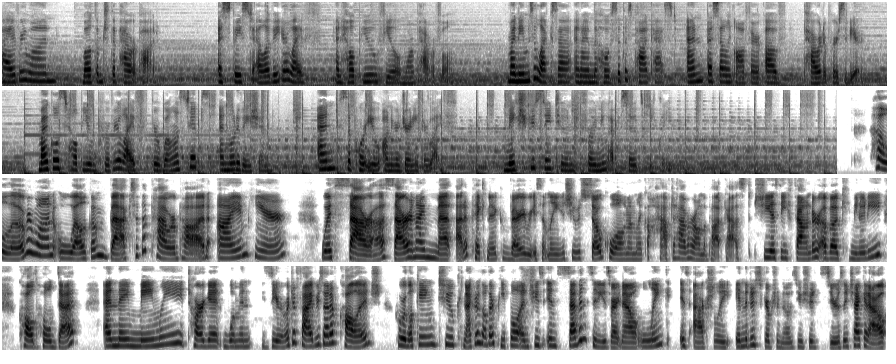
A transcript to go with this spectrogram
Hi, everyone. Welcome to the Power Pod, a space to elevate your life and help you feel more powerful. My name is Alexa, and I am the host of this podcast and best-selling author of Power to Persevere. My goal is to help you improve your life through wellness tips and motivation, and support you on your journey through life. Make sure you stay tuned for new episodes weekly. Hello, everyone. Welcome back to the Power Pod. I am here with Sarah. Sarah and I met at a picnic very recently, and she was so cool. And I'm like, I have to have her on the podcast. She is the founder of a community called Holdette, and they mainly target women zero to five years out of college who are looking to connect with other people. And she's in seven cities right now. Link is actually in the description notes. You should seriously check it out.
